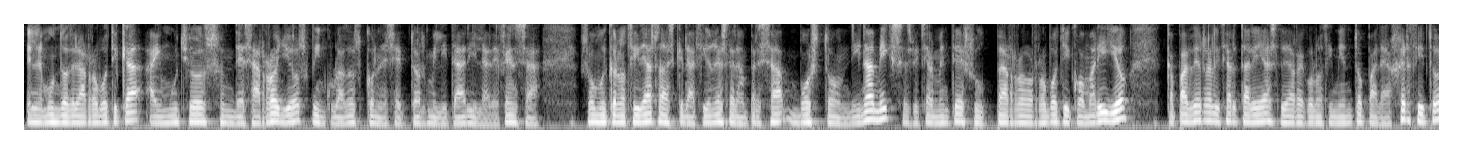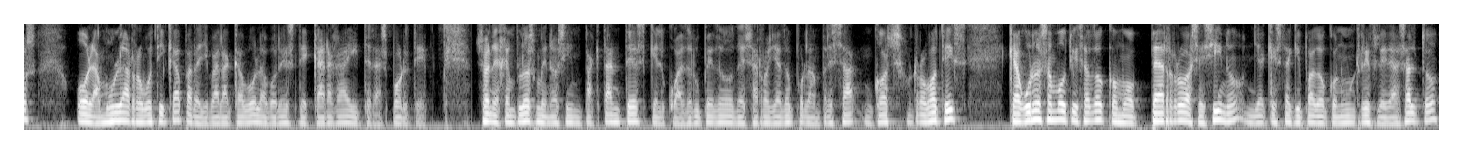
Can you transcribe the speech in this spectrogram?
En el mundo de la robótica hay muchos desarrollos vinculados con el sector militar y la defensa. Son muy conocidas las creaciones de la empresa Boston Dynamics, especialmente su perro robótico amarillo, capaz de realizar tareas de reconocimiento para ejércitos, o la mula robótica para llevar a cabo labores de carga y transporte. Son ejemplos menos impactantes que el cuadrúpedo desarrollado por la empresa Ghost Robotics, que algunos han bautizado como perro asesino, ya que está equipado con un rifle de asalto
